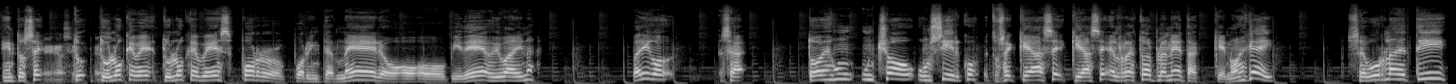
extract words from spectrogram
Entonces, así, tú, tú lo que ves, tú lo que ves por, por internet o, o videos y vaina, marico, o sea, todo es un, un show, un circo. Entonces, ¿qué hace, ¿qué hace el resto del planeta que no es gay? Se burla de ti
